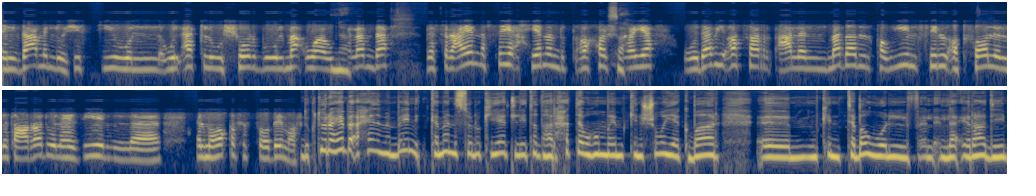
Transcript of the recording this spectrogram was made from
الدعم اللوجستي وال- والأكل والشرب والمأوى والكلام ده. بس الرعاية النفسية أحيانا بتتأخر. شوية وده بيأثر على المدى الطويل في الأطفال اللي تعرضوا لهذه ال- المواقف الصادمة. دكتورة هبة أحيانا من بين كمان السلوكيات اللي تظهر حتى وهم يمكن شوية كبار ممكن تبول لا إرادي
